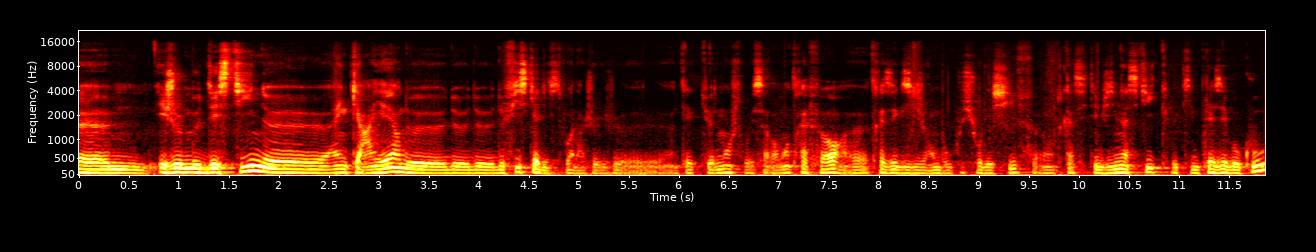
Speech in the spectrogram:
Euh, et je me destine euh, à une carrière de, fiscaliste. Voilà, intellectuellement, je trouvais ça vraiment très fort, euh, très exigeant, beaucoup sur les chiffres. En tout cas, c'était une gymnastique qui me plaisait beaucoup.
